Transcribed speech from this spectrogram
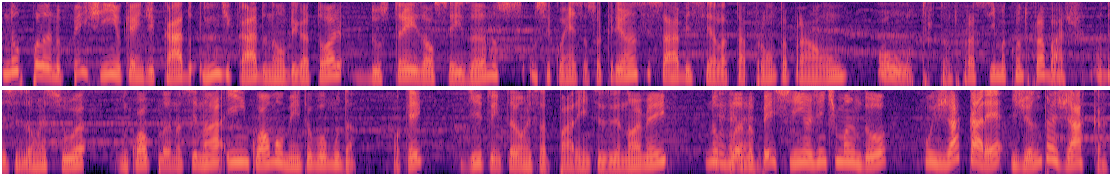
No plano peixinho, que é indicado, indicado, não obrigatório, dos 3 aos 6 anos, você conhece a sua criança e sabe se ela está pronta para um ou outro, tanto para cima quanto para baixo. A decisão é sua em qual plano assinar e em qual momento eu vou mudar, ok? Dito então essa parêntese enorme aí, no plano peixinho a gente mandou o Jacaré Janta Jaca.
